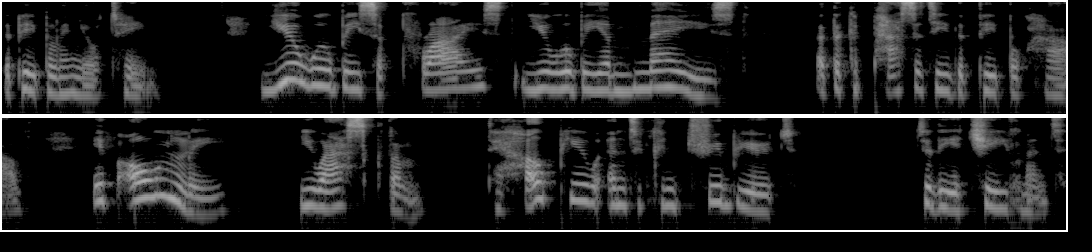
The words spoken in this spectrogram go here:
the people in your team you will be surprised, you will be amazed at the capacity that people have if only you ask them to help you and to contribute to the achievement.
